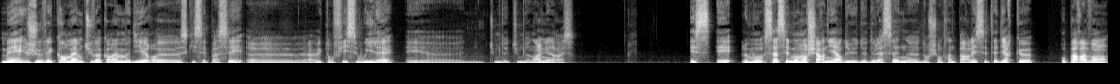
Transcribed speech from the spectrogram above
mais je vais quand même, tu vas quand même me dire euh, ce qui s'est passé euh, avec ton fils, où il est, et euh, tu, me, donneras une adresse. Et, ça, c'est le moment charnière de, la scène dont je suis en train de parler. C'est-à-dire que auparavant,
